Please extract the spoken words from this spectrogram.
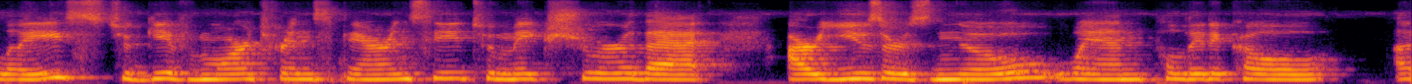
place to give more transparency to make sure that our users know when political a,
